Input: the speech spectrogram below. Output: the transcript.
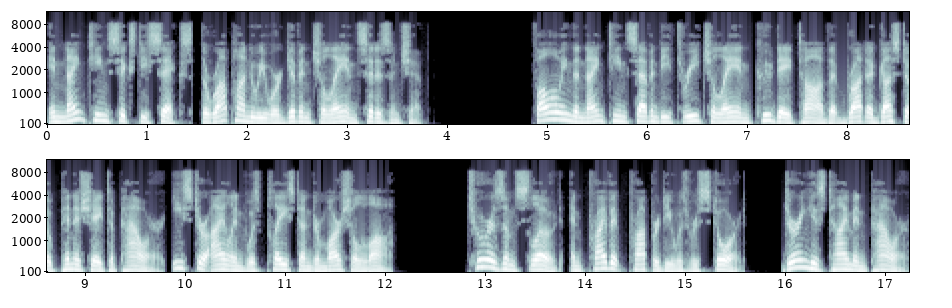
In 1966, the Rapanui were given Chilean citizenship. Following the 1973 Chilean coup d'état that brought Augusto Pinochet to power, Easter Island was placed under martial law. Tourism slowed, and private property was restored. During his time in power,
